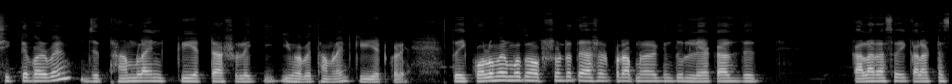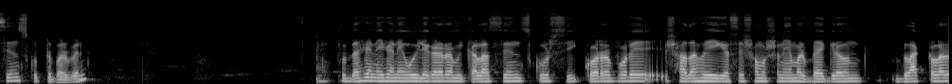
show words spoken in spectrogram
শিখতে পারবেন যে থামলাইন ক্রিয়েটটা আসলে কি, কীভাবে থামলাইন ক্রিয়েট করে। তো এই কলমের মতো অপশনটাতে আসার পর আপনারা কিন্তু লেখার যে কালার আছে, ওই কালারটা চেঞ্জ করতে পারবেন। তো দেখেন এখানে ওই লেখাটার আমি কালার চেঞ্জ করছি, করার পরে সাদা হয়ে গেছে, সমস্যা নেই, আমার ব্যাকগ্রাউন্ড ব্ল্যাক কালার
